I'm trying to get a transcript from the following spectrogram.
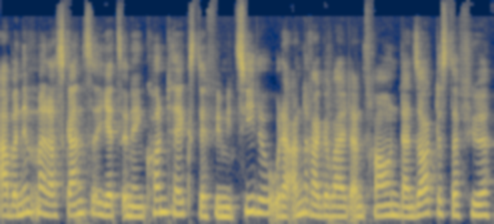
Aber nimmt man das Ganze jetzt in den Kontext der Femizide oder anderer Gewalt an Frauen, dann sorgt es dafür,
